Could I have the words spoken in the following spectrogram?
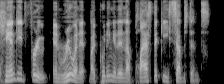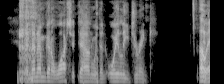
candied fruit and ruin it by putting it in a plasticky substance. And then I'm going to wash it down with an oily drink oh, It's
